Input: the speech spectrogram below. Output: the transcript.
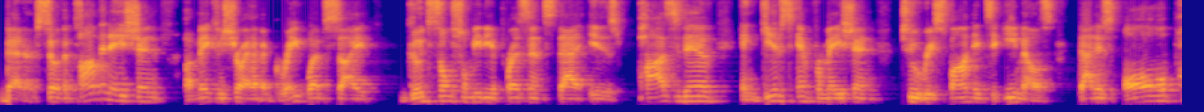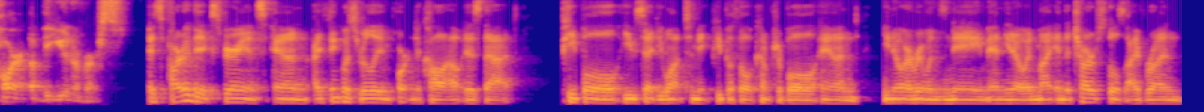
better. So the combination of making sure I have a great website, good social media presence that is positive and gives information to responding to emails. That is all part of the universe. It's part of the experience. And I think what's really important to call out is that people, you said you want to make people feel comfortable and you know everyone's name. And, you know, in my, in the charter schools I've run,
